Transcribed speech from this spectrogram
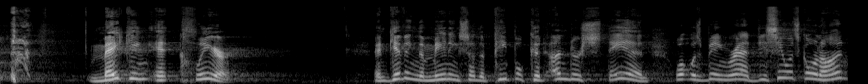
making it clear and giving the meaning so the people could understand what was being read. Do you see what's going on?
